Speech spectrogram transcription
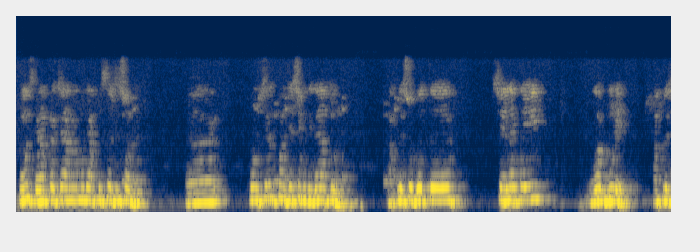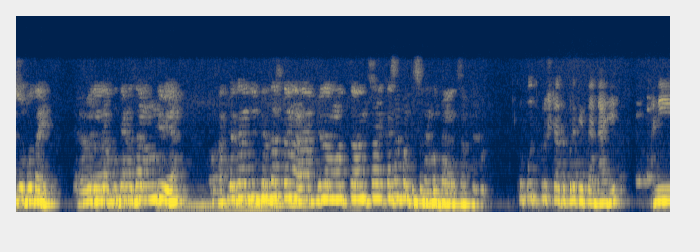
नमस्कार आपल्या चॅनलमध्ये आपलं सरचे स्वागत अं, पंचायत समिती गणातून आपल्यासोबत शैलाताई वाघमोडे आपल्यासोबत आहे तर आपण त्यांना जाणून घेऊया. आपल्या घरातून फिरत असताना आपल्याला मतांचा कसा प्रतिसाद आहे मतदारांचा आपल्याकडे खूप उत्कृष्ट असा प्रतिसाद आहे आणि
